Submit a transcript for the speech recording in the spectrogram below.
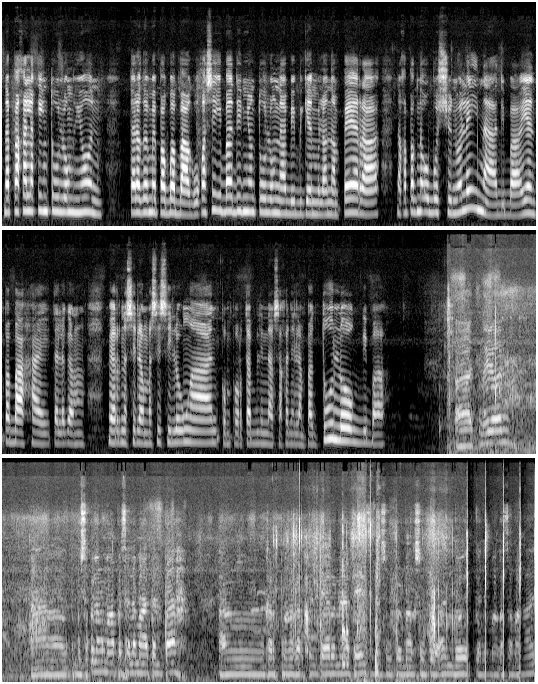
napakalaking tulong yun. Talagang may pagbabago. Kasi iba din yung tulong na bibigyan mo lang ng pera, na kapag naubos yun, walay na, di ba? Yan, pabahay. Talagang meron na silang masisilungan, komportable na sa kanilang pagtulog, di ba? At ngayon, ah, gusto ko lang mga pasalamatan pa ang kar mga karpentero natin, si Super Max Super Ando at kanyang mga kasamahan.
